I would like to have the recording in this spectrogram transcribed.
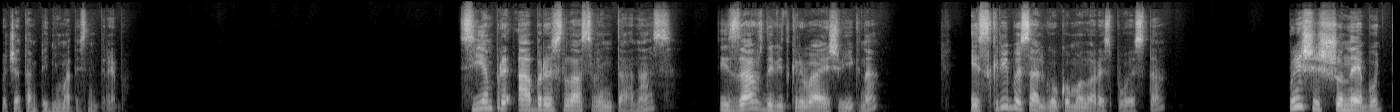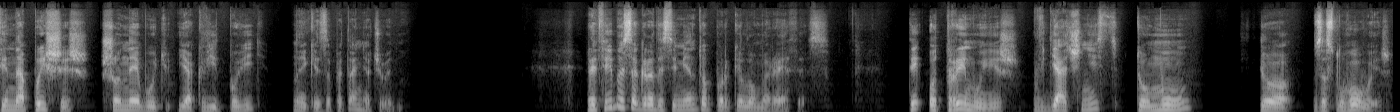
Хоча там підніматись не треба. Siempre abres las ventanas. Ти завжди відкриваєш вікна. Escribes algo como la. Пишеш що-небудь, ти напишеш що-небудь як відповідь. На якесь запитання, очевидно. Recibes agradecimiento porque lo. Ти отримуєш вдячність тому, що заслуговуєш.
